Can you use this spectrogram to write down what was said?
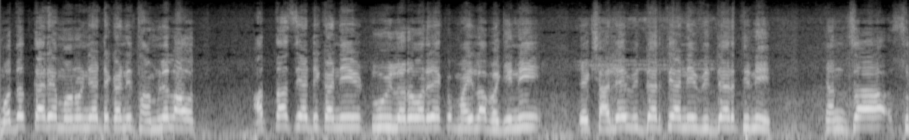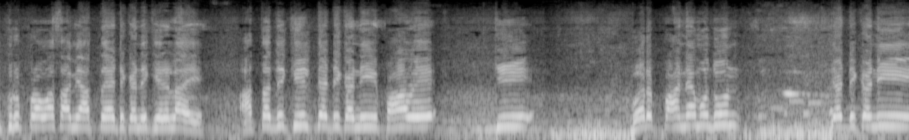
मदत कार्य म्हणून या ठिकाणी थांबलेलो आहोत. आत्ताच या ठिकाणी टू व्हीलरवर एक महिला भगिनी एक शालेय विद्यार्थी आणि विद्यार्थिनी यांचा सुखरूप प्रवास आम्ही आत्ता या ठिकाणी केलेला आहे. आता देखील त्या ठिकाणी पाहावे की भर पाण्यामधून त्या ठिकाणी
